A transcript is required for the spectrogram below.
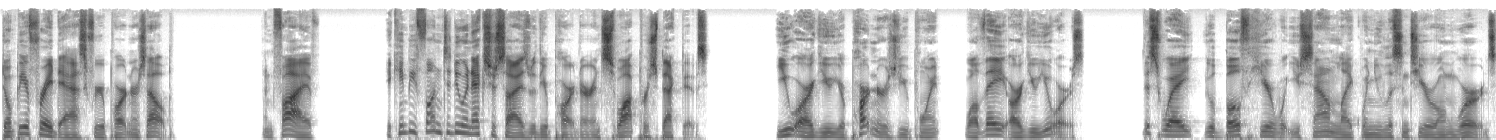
Don't be afraid to ask for your partner's help. And five, it can be fun to do an exercise with your partner and swap perspectives. You argue your partner's viewpoint while they argue yours. This way, you'll both hear what you sound like when you listen to your own words,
